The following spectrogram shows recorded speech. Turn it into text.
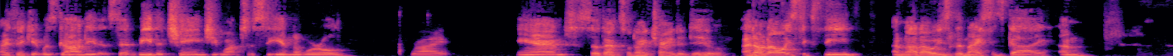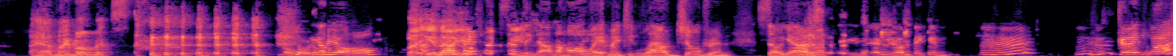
i think it was gandhi that said be the change you want to see in the world right and so that's what i try to do i don't always succeed i'm not always the nicest guy i'm i have my moments so do we all but you know you, something down the hallway at my two loud children so yeah i'm you know thinking mm-hmm Mm-hmm. Could I laugh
